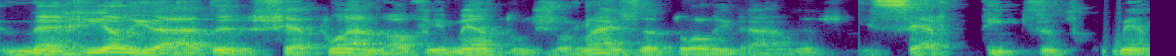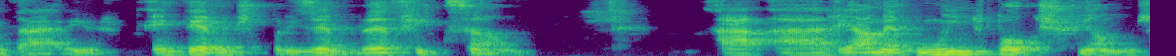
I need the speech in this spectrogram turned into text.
na realidade, excetuando obviamente os jornais de atualidades e certo tipo de documentários, em termos, por exemplo, da ficção, há, há realmente muito poucos filmes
